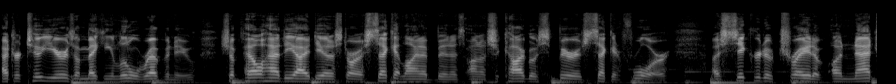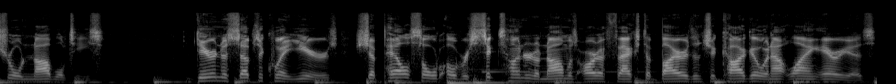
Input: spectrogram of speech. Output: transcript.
After two years of making little revenue, Chappell had the idea to start a second line of business on the Chicago Spirit's second floor, a secretive trade of unnatural novelties. During the subsequent years, Chappell sold over 600 anomalous artifacts to buyers in Chicago and outlying areas.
